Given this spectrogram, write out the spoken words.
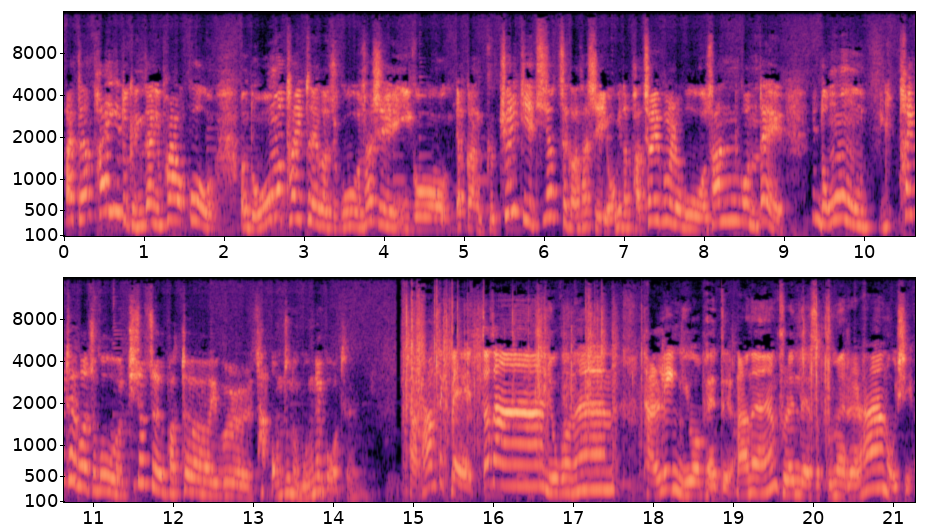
하여튼 파이기도 굉장히 파였고 어, 너무 타이트해가지고 사실 이거 약간 그 큐리티 티셔츠가 사실 여기다 받쳐 입으려고 산 건데 너무 타이트해가지고 티셔츠 받쳐 입을 사- 엄두는 못 낼 것 같아요. 자 다음 택배 짜잔 요거는 달링 유어 베드라는 브랜드에서 구매를 한 옷이에요.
